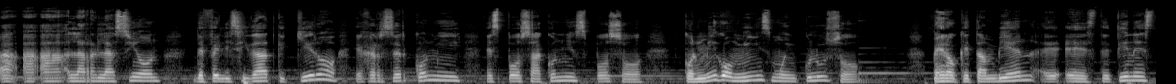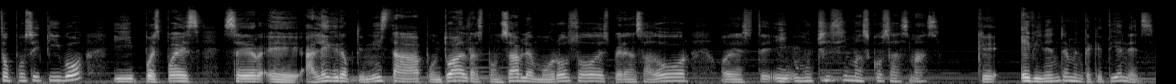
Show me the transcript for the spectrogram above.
a, la relación de felicidad que quiero ejercer con mi esposa, con mi esposo, conmigo mismo incluso, pero que también eh, este, tiene esto positivo y pues puedes ser eh, alegre, optimista, puntual, responsable, amoroso, esperanzador este, y muchísimas cosas más que evidentemente que tienes.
